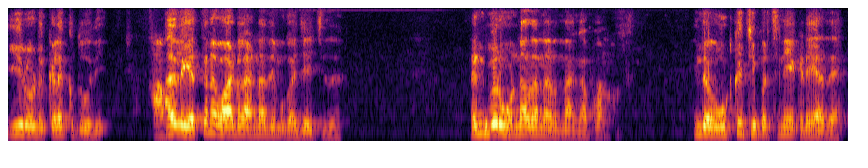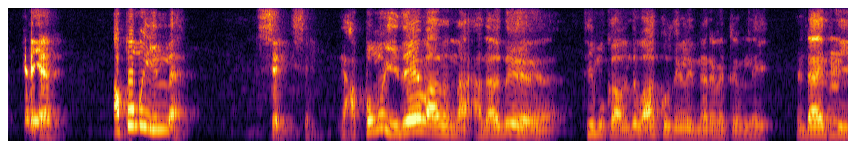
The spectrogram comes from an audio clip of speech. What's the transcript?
ஈரோடு கிழக்கு தொகுதி. அதுல எத்தனை வார்டுல அதிமுக ஜெயிச்சது? ரெண்டு பேரும் ஒன்னா தானே இருந்தாங்க அப்போ. இந்த உட்கட்சி பிரச்சனையே கிடையாது. கிடையாது. அப்பவும் இல்ல. சரி சரி. அப்பவும் இதே வாதம் தான் அதாவது திமுக வந்து வாக்குறுதிகளை நிறைவேற்றவில்லை. ரெண்டாயிரத்தி.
